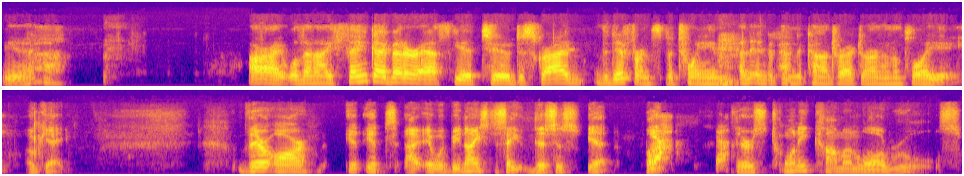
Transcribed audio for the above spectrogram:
Yeah. All right. Well, then I think I better ask you to describe the difference between an independent contractor and an employee. Okay. There are it, it's uh, it would be nice to say this is it, but yeah. Yeah. there's 20 common law rules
